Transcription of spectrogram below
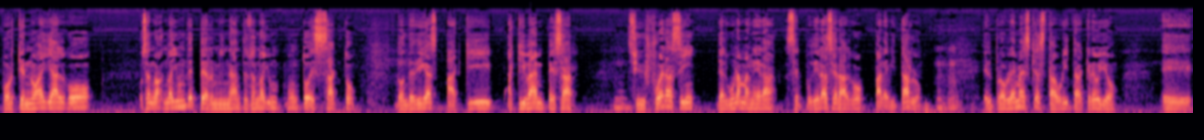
porque no hay algo, o sea, no, no hay un determinante, o sea, no hay un punto exacto donde digas, aquí, aquí va a empezar. Mm. Si fuera así, de alguna manera se pudiera hacer algo para evitarlo. El problema es que hasta ahorita, creo yo, eh,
